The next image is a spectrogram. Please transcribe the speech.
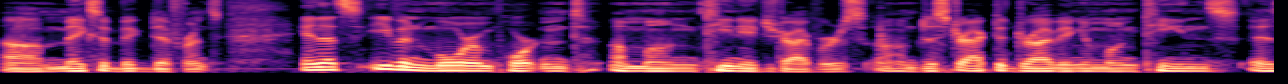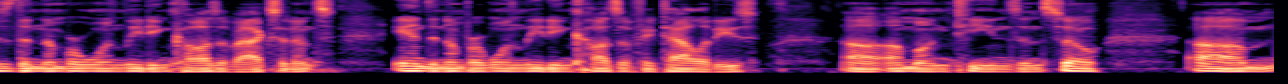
um, makes a big difference. And that's even more important among teenage drivers. Um, distracted driving among teens is the number one leading cause of accidents and the number one leading cause of fatalities uh, among teens. And so, um,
